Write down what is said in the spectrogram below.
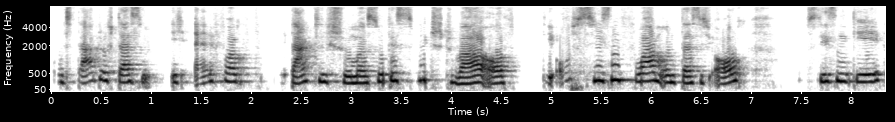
Und dadurch, dass ich einfach gedanklich schon mal so geswitcht war auf die Off-Season-Form und dass ich auch Off-Season gehe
